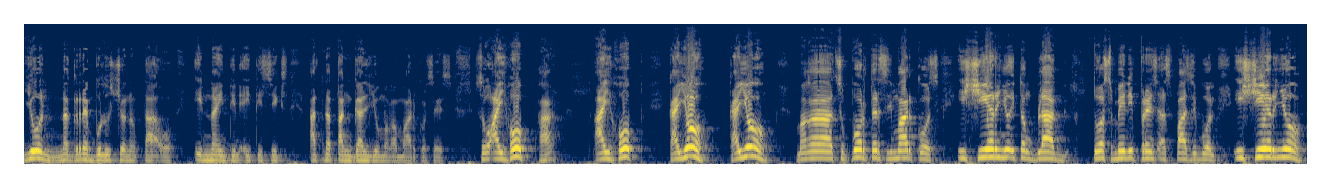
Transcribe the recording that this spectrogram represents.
Yun, nagrevolusyon ng tao in 1986 at natanggal yung mga Marcoses. So I hope, ha? I hope kayo, kayo, mga supporters ni Marcos, i-share nyo itong vlog to as many friends as possible. I-share nyo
